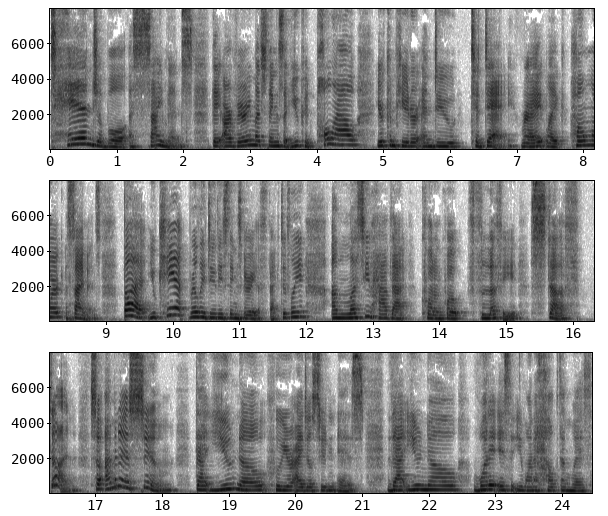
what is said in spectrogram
tangible assignments. They are very much things that you could pull out your computer and do today, right? Like homework assignments. But you can't really do these things very effectively unless you have that quote unquote fluffy stuff done. So I'm going to assume that you know who your ideal student is, that you know what it is that you want to help them with,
